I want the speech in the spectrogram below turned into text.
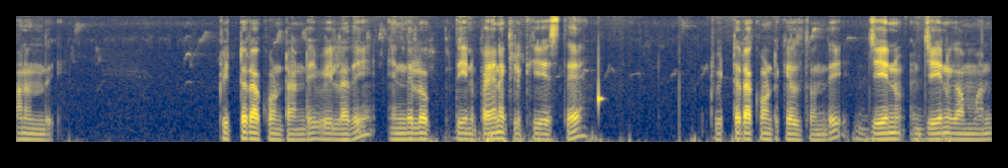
అని ఉంది ట్విట్టర్ అకౌంట్ అండి వీళ్ళది. ఇందులో దీనిపైన క్లిక్ చేస్తే ట్విట్టర్ అకౌంట్కి వెళ్తుంది. జేను జేను గమ్మని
